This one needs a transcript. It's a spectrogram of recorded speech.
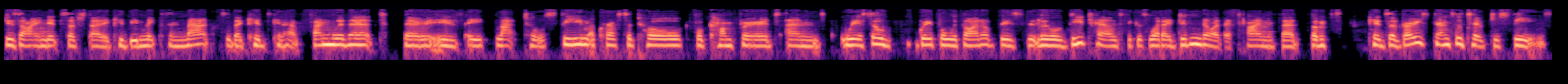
designed it such that it could be mix and match so that kids can have fun with it. There is a flat toe seam across the toe for comfort. And we're so grateful with all of these little details because what I didn't know at the time is that kids are very sensitive to seams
